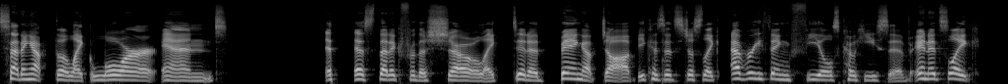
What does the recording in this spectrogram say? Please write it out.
setting up the like lore and aesthetic for the show like did a bang up job because it's just like everything feels cohesive and it's like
